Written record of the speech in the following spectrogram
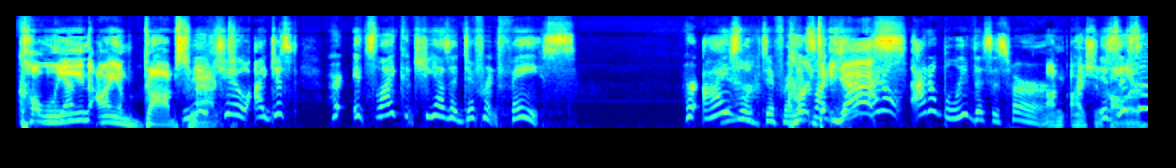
Colleen, I am gobsmacked. Me too. I just her. It's like she has a different face. Her eyes look different. Her- it's like yes! that- I don't. I don't believe this is her. Um, I should Is call this her.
